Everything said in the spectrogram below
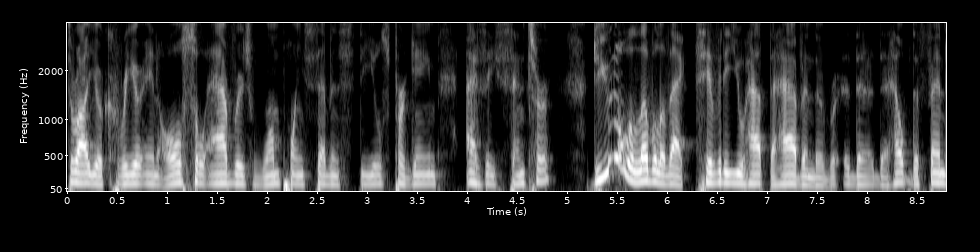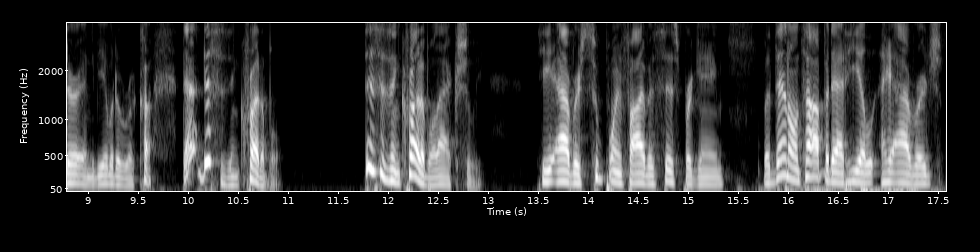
throughout your career and also average 1.7 steals per game as a center? Do you know the level of activity you have to have in the the, the help defender and to be able to recover? That this is incredible. This is incredible actually. He averaged 2.5 assists per game, but then on top of that he, he averaged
